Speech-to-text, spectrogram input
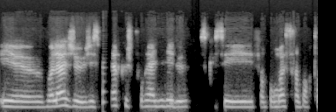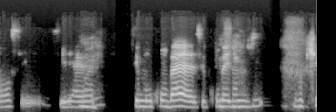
et euh, voilà, j'espère que je pourrai allier les deux. Parce que c'est, enfin, pour moi, c'est important. C'est mon combat, ce combat d'une vie. Donc,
